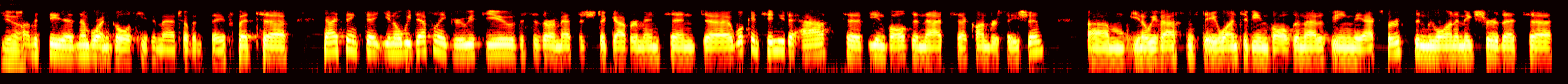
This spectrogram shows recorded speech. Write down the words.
yeah. obviously the number one goal is keeping Manitoba safe. But uh, I think that you know we definitely agree with you. This is our message to government, and uh, we'll continue to ask to be involved in that uh, conversation. Um, you know, we've asked since day one to be involved in that as being the experts, and we want to make sure that uh,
